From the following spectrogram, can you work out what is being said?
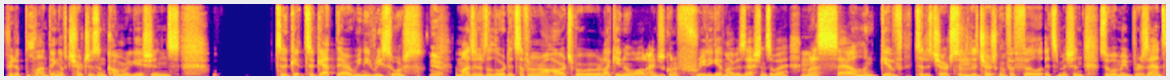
through the planting of churches and congregations. To get to get there, we need resource. Yeah. Imagine if the Lord did something in our hearts where we were like, you know what, I'm just going to freely give my possessions away. Mm. I'm going to sell and give to the church so mm. that the mm. church can fulfill its mission. So when we present,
